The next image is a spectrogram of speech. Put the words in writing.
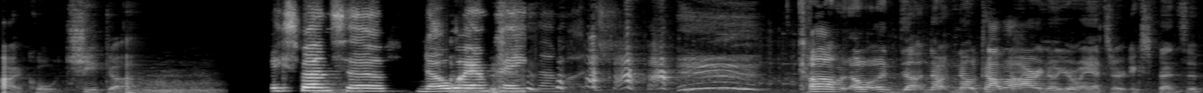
All right, cool. Chica. Expensive. No way I'm paying that much. Comment. Oh no, no, no. Comment. I already know your answer. Expensive.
